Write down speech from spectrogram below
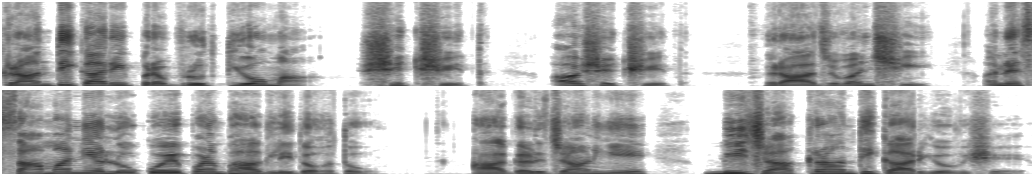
ક્રાંતિકારી પ્રવૃત્તિઓમાં શિક્ષિત, અશિક્ષિત, રાજવંશી અને સામાન્ય લોકોએ પણ ભાગ લીધો હતો. આગળ જાણીએ બીજા ક્રાંતિકારીઓ વિશે.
